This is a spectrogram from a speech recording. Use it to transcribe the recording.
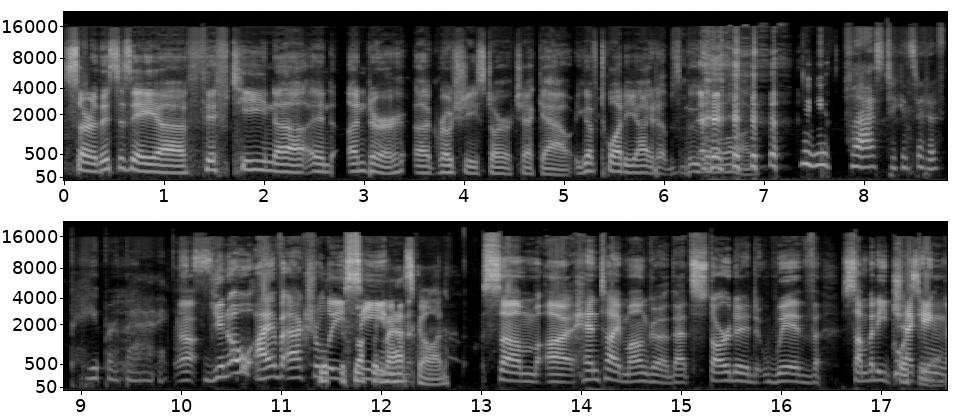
sir, this is a uh, 15 uh, and under uh, grocery store checkout. You have 20 items. Move it along. We use plastic instead of paper bags. Uh, you know, I've actually seen mask on. Some uh, hentai manga that started with somebody checking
